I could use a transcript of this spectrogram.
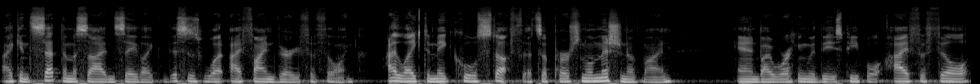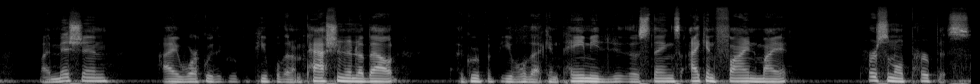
I can set them aside and say like, this is what I find very fulfilling. I like to make cool stuff. That's a personal mission of mine. And by working with these people, I fulfill my mission. I work with a group of people that I'm passionate about a group of people that can pay me to do those things, I can find my personal purpose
